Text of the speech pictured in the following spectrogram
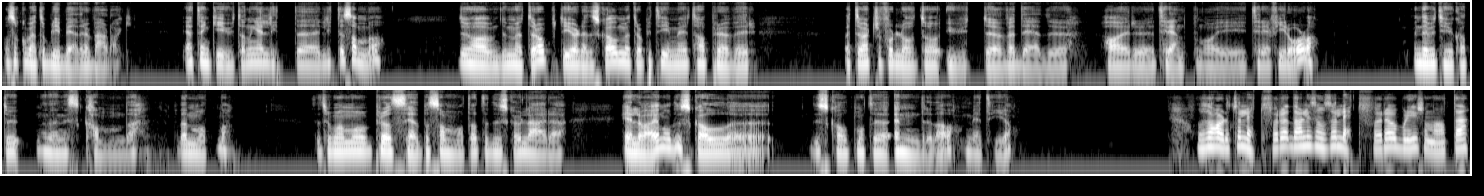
og så kommer jeg til å bli bedre hver dag. Jeg tenker utdanning er litt, eh, litt det samme. Du, har, du, møter opp, du gjør det du skal, møter opp i timer, tar prøver. Og etter hvert så får du lov til å utøve det du har trent på nå i tre-fire år. da. Men det betyr jo ikke at du nødvendigvis kan det på den måten. da. Så jeg tror man må prøve å se det på samme måte, at du skal jo lære hele veien, og du skal, eh, du skal på en måte endre deg da, med tida. Og så har du så lett for, Det er liksom så lett for å bli sånn at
